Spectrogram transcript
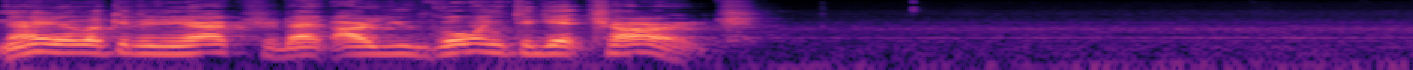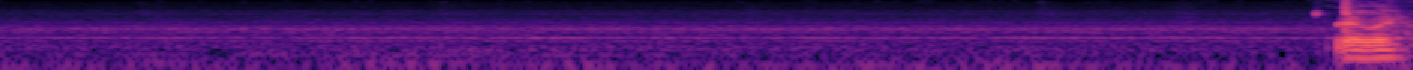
Now you're looking in your extra deck. Are you going to get charge? Really?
